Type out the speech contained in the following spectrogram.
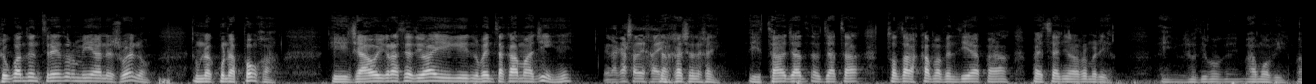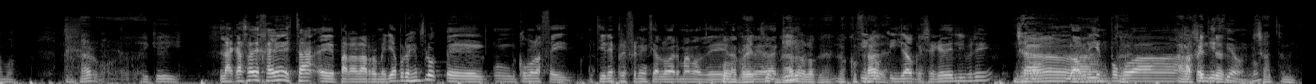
Yo cuando entré dormía en el suelo, en una cuna esponja. Y ya hoy, gracias a Dios, hay 90 camas allí. ¿eh? En la casa de Jaén. En la casa de Jaén. Y está, ya, ya está todas las camas vendidas para, para este año en la romería. Y yo digo que vamos bien, vamos bien. Pero claro, hay que ir. La casa de Jaén está eh, para la romería, por ejemplo, eh, ¿cómo lo hacéis? ¿Tienes preferencia los hermanos de la de aquí? Claro, lo que, los cofrades. Y, lo, que se quede libre, ya lo, abrís un poco a, la, petición, ¿no? Exactamente.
